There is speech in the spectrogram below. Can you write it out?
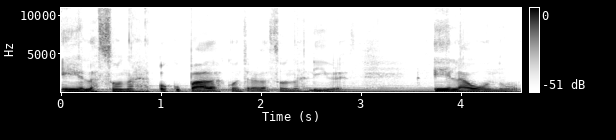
eh, las zonas ocupadas contra las zonas libres. Eh, la ONU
